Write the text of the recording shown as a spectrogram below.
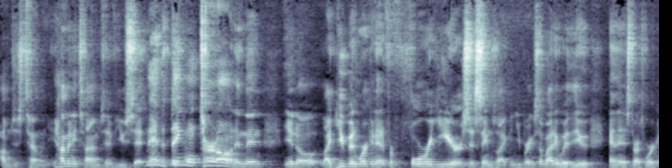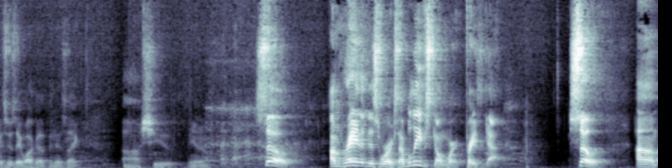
am just telling you. How many times have you said, man, the thing won't turn on? And then, you know, like you've been working at it for four years, it seems like, and you bring somebody with you, and then it starts working as soon as they walk up, and it's like, oh, shoot, you know. so I'm praying that this works. I believe it's going to work. Praise God. So, um,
